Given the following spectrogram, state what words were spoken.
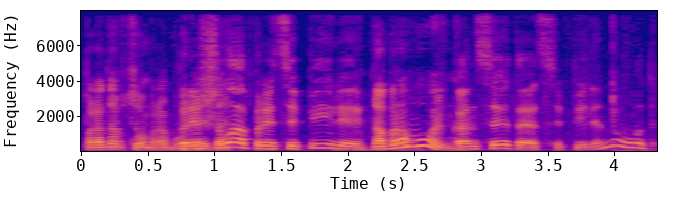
продавцом работает. Пришла, да? прицепили, Добровольно. в конце-то отцепили. Ну вот.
